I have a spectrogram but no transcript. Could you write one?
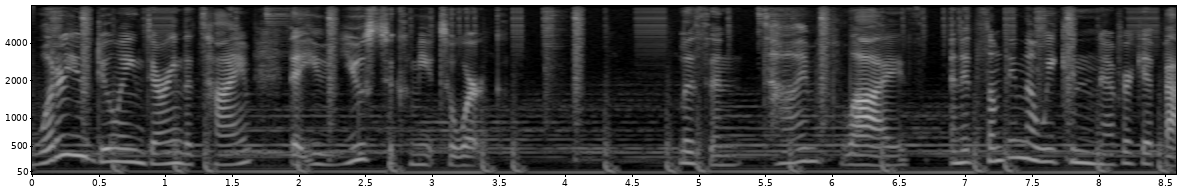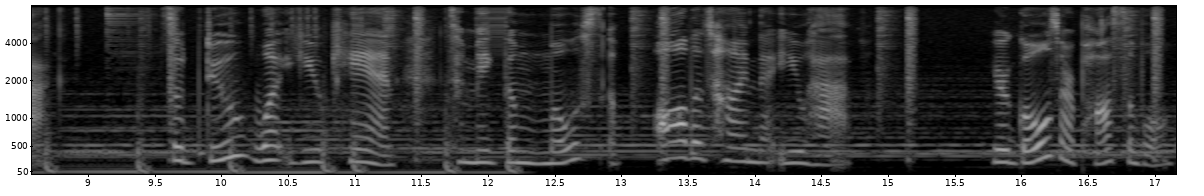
what are you doing during the time that you used to commute to work? Listen, time flies, and it's something that we can never get back. So do what you can to make the most of all the time that you have. Your goals are possible,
